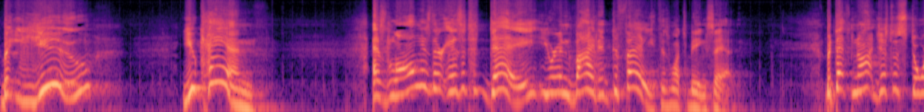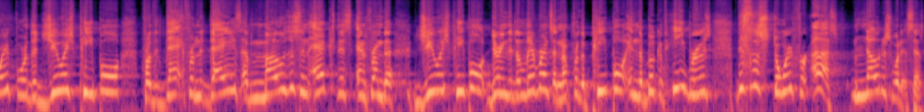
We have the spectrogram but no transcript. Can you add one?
But you, you can. As long as there is a today, you're invited to faith, is what's being said. But that's not just a story for the Jewish people for the day, from the days of Moses and Exodus and from the Jewish people during the deliverance and for the people in the book of Hebrews. This is a story for us. Notice what it says.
